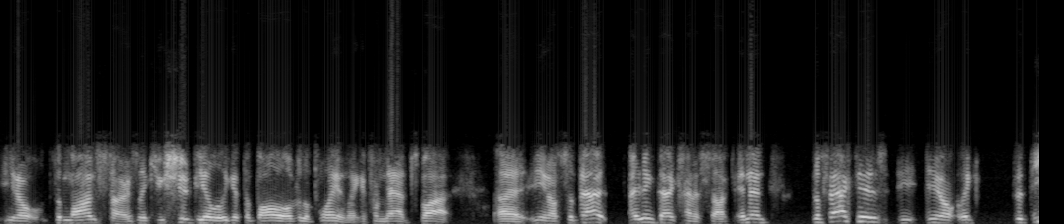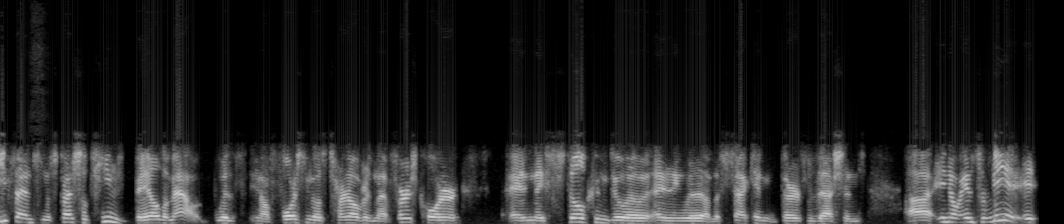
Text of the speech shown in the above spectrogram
you know, the Monstars. Like you should be able to get the ball over the plane, like from that spot. Uh, you know, so that I think that kind of sucked. And then the fact is, you know, like the defense and the special teams bailed them out with, you know, forcing those turnovers in that first quarter, and they still couldn't do anything with it on the second, third possessions. Uh, you know, and for me, it,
